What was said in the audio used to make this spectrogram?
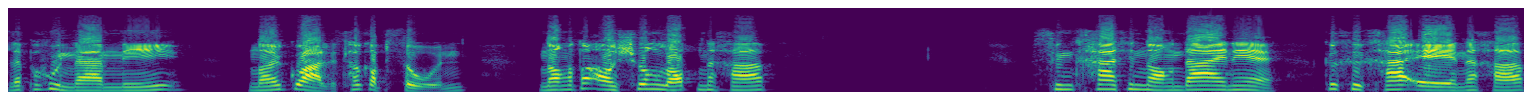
และพหุนามนี้น้อยกว่าหรือเท่ากับศูนย์น้องต้องเอาช่วงลบนะครับ ซึ่งค่าที่น้องได้เนี่ย ก็คือค่า a นะครับ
